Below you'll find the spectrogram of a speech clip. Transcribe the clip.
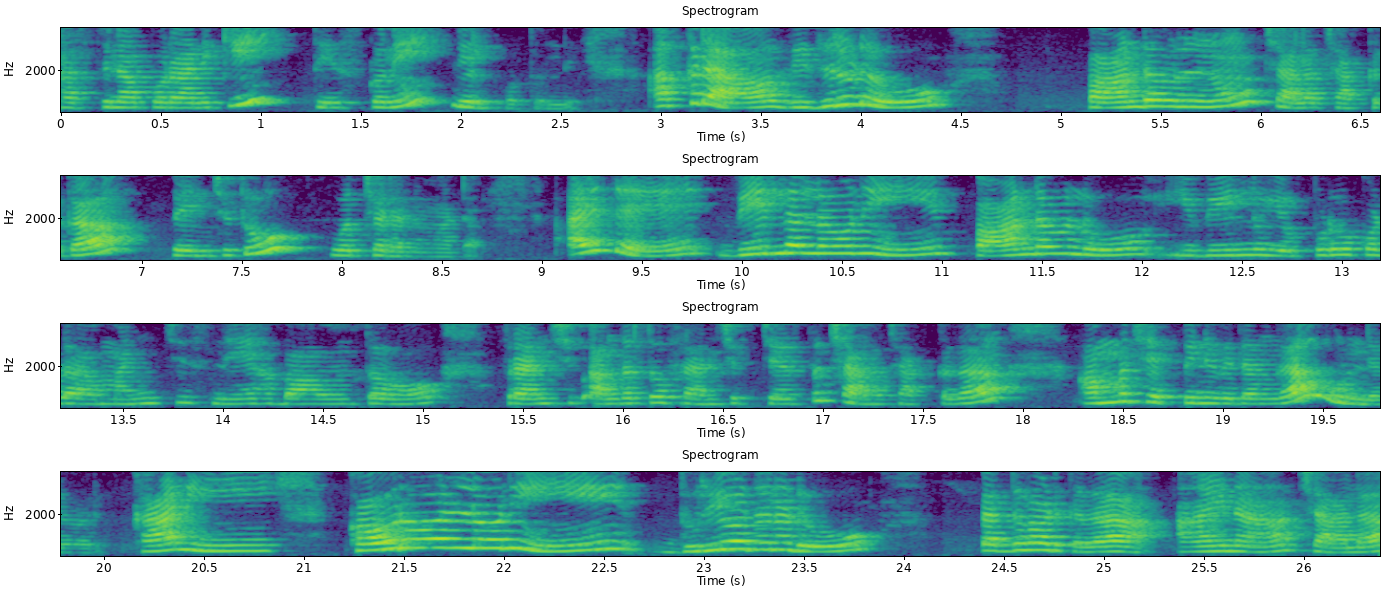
హస్తినాపురానికి తీసుకొని వెళ్ళిపోతుంది. అక్కడ విధురుడు పాండవులను చాలా చక్కగా పెంచుతూ వచ్చాడనమాట అయితే వీళ్ళలోని పాండవులు వీళ్ళు ఎప్పుడూ కూడా మంచి స్నేహభావంతో ఫ్రెండ్షిప్ అందరితో ఫ్రెండ్షిప్ చేస్తూ చాలా చక్కగా అమ్మ చెప్పిన విధంగా ఉండేవారు. కానీ కౌరవుల్లోని దుర్యోధనుడు పెద్దవాడు కదా ఆయన చాలా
